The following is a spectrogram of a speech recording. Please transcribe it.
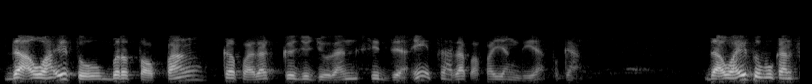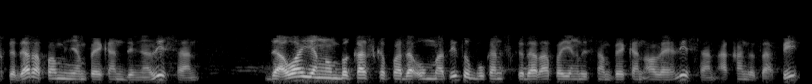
dakwah itu bertopang kepada kejujuran si dai terhadap apa yang dia pegang. Dakwah itu bukan sekedar apa menyampaikan dengan lisan. Dakwah yang membekas kepada umat itu bukan sekedar apa yang disampaikan oleh lisan, akan tetapi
